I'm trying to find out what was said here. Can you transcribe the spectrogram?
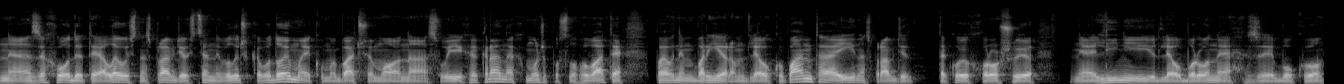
е, заходити. Але ось насправді ось ця невеличка водойма, яку ми бачимо на своїх екранах, може послугувати певним бар'єром для окупанта, і насправді такою хорошою е, лінією для оборони з боку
